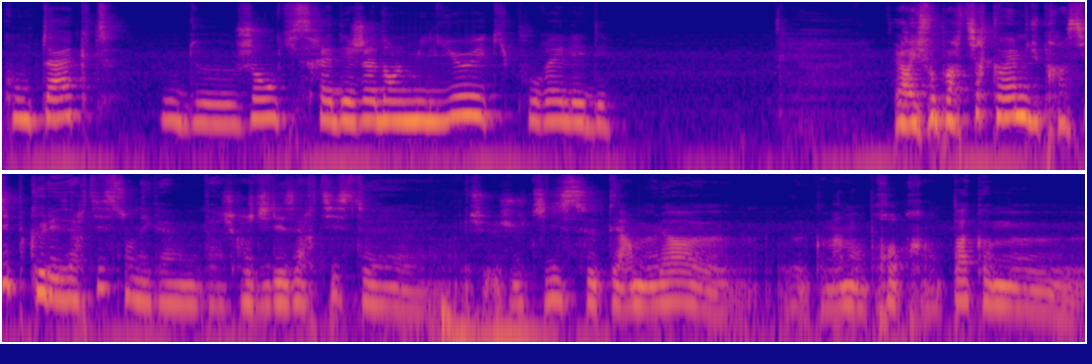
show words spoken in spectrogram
contact ou de gens qui seraient déjà dans le milieu et qui pourraient l'aider? Alors il faut partir quand même du principe que les artistes, on est quand même. quand je dis les artistes, euh, j'utilise ce terme-là euh, comme un nom propre, hein, pas comme euh,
